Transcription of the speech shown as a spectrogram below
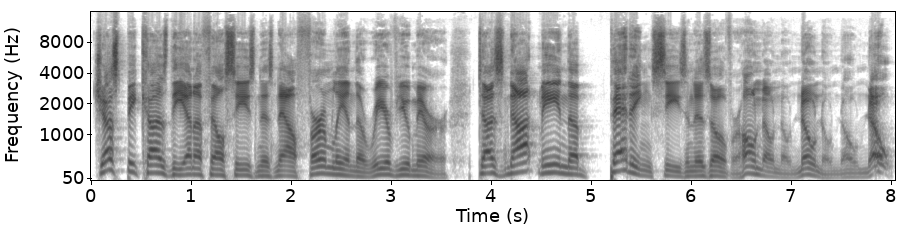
Just because the NFL season is now firmly in the rearview mirror does not mean the betting season is over. Oh, no, no, no, no, no, no.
